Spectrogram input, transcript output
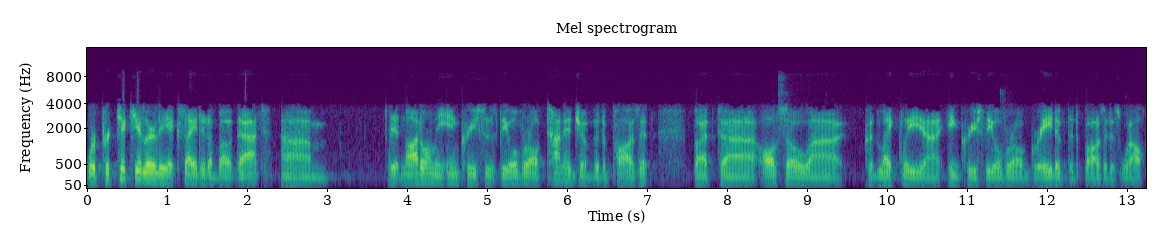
we're particularly excited about that. Um, it not only increases the overall tonnage of the deposit, but uh, also uh, could likely uh, increase the overall grade of the deposit as well.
